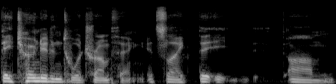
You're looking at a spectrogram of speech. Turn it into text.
They turned it into a Trump thing. It's like the um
